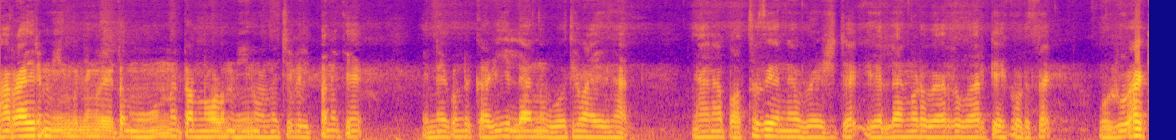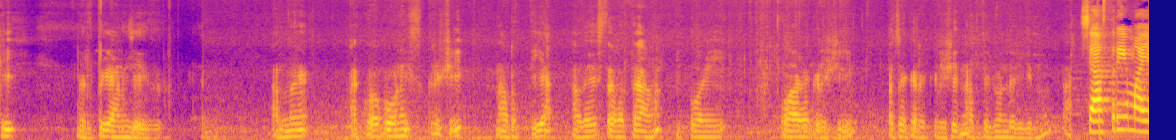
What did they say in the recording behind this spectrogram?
ആറായിരം മീൻ കുഞ്ഞുങ്ങളായിട്ട് മൂന്ന് ടണ്ണോളം മീൻ ഒന്നിച്ച് വിൽപ്പനയ്ക്ക് എന്നെക്കൊണ്ട് കഴിയില്ല എന്ന് ബോധ്യമായതിനാൽ ഞാൻ ആ പദ്ധതി തന്നെ ഉപേക്ഷിച്ച് ഇതെല്ലാം കൂടെ വേറൊരു പാർട്ടിയെ കൊടുത്ത് ഒഴിവാക്കി നിർത്തുകയാണ് ചെയ്തത് അന്ന് അക്വാപോണിക്സ് കൃഷി നടത്തിയ അതേ സ്ഥലത്താണ് ഇപ്പോൾ ഈ വാഴ കൃഷിയും പച്ചക്കറി കൃഷി നടത്തിക്കൊണ്ടിരിക്കുന്നു ശാസ്ത്രീയമായ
